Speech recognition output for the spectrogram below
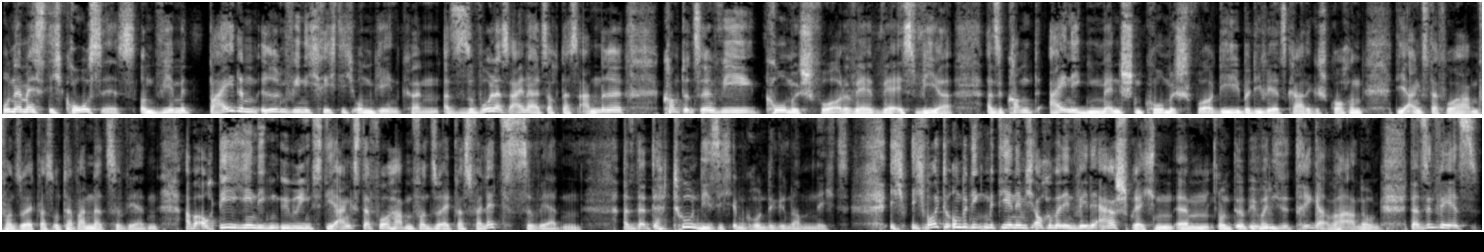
unermesslich groß ist und wir mit beidem irgendwie nicht richtig umgehen können. Also sowohl das eine als auch das andere kommt uns irgendwie komisch vor oder wer, wer ist wir? Also kommt einigen Menschen komisch komisch vor. Die, über die wir jetzt gerade gesprochen, die Angst davor haben, von so etwas unterwandert zu werden. Aber auch diejenigen übrigens, die Angst davor haben, von so etwas verletzt zu werden. Also da, da tun die sich im Grunde genommen nichts. Ich, ich wollte unbedingt mit dir nämlich auch über den WDR sprechen ähm, und mhm. über diese Triggerwarnung. Da sind wir jetzt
